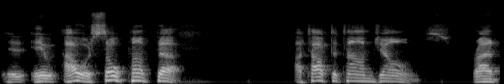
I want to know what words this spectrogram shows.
it, it I was so pumped up. I talked to Tom Jones, right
